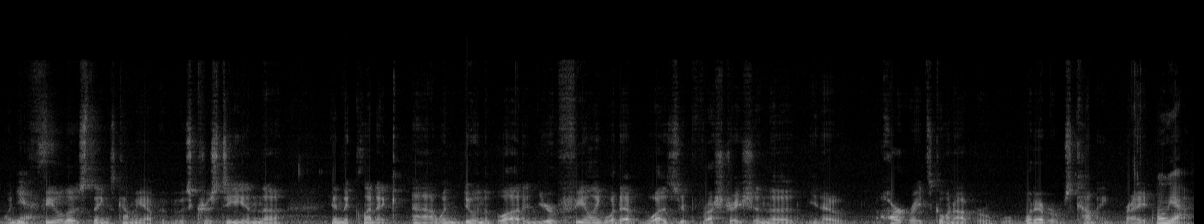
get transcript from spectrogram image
When you Yes. feel those things coming up, if it was Christy in the in the clinic uh, when doing the blood, and you're feeling what it was your frustration, the you know heart rate's going up or whatever was coming, right? Oh yeah.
